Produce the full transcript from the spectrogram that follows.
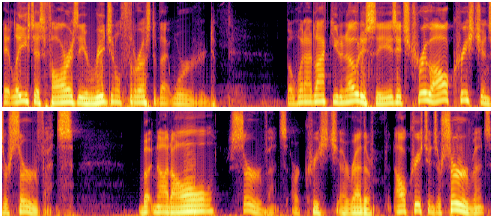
at least as far as the original thrust of that word. But what I'd like you to notice is it's true all Christians are servants, but not all servants are Christian, or rather, all Christians are servants,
